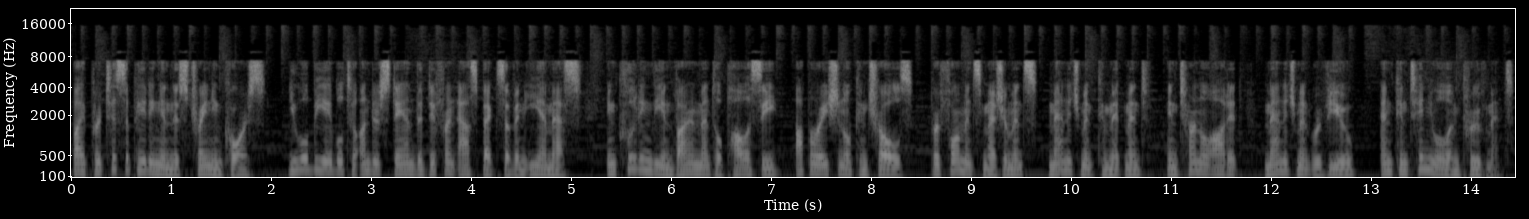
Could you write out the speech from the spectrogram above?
By participating in this training course, you will be able to understand the different aspects of an EMS, including the environmental policy, operational controls, performance measurements, management commitment, internal audit, management review, and continual improvement.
